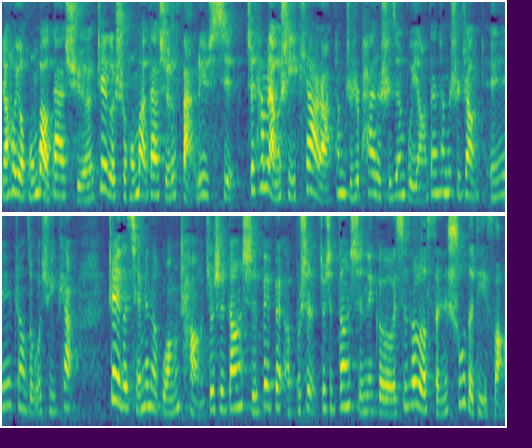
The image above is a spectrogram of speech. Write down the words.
然后有洪堡大学，这个是洪堡大学的法律系。其实他们两个是一片儿啊，他们只是拍的时间不一样，但他们是这样，哎，这样走过去一片儿。这个前面的广场就是当时贝贝呃不是，就是当时那个希特勒焚书的地方，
